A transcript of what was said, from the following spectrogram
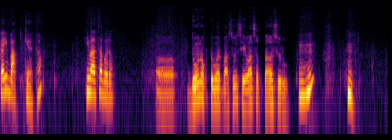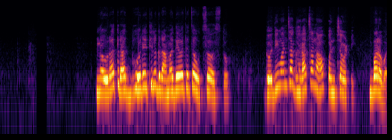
काही वाक्य आहेत हं. ही वाचा बरं. अं, दोन ऑक्टोबरपासून सेवा सप्ताह सुरू. उम्हम. नवरात्रात भोर येथील ग्रामदेवतेचा उत्सव असतो. गदिमांच्या घराचं नाव पंचवटी. बरोबर.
